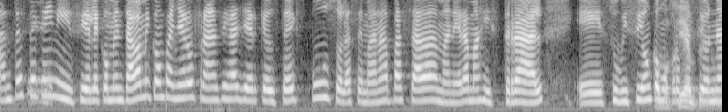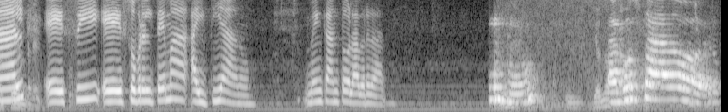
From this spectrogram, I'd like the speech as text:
Antes de que inicie, le comentaba a mi compañero Francis ayer que usted expuso la semana pasada de manera magistral eh, su visión como, profesional, eh, sí, eh, sobre el tema haitiano. Me encantó, la verdad. Me ha gustado,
